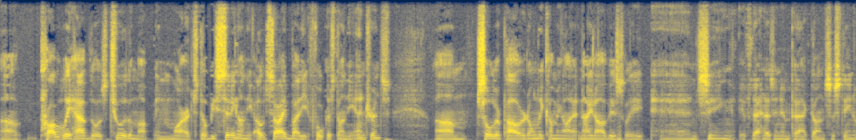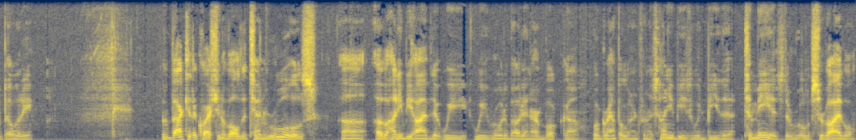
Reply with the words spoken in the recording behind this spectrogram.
Uh, probably have those two of them up in March. They'll be sitting on the outside by the focused on the entrance, um, solar powered, only coming on at night, obviously, and seeing if that has an impact on sustainability. Back to the question of all the 10 rules uh, of a honeybee hive that we, we wrote about in our book, uh, what Grandpa learned from his honeybees, would be the, to me, is the rule of survival.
